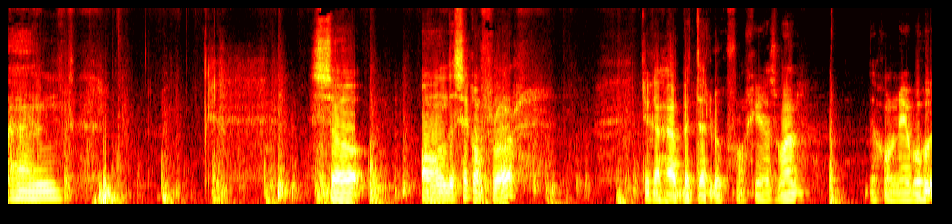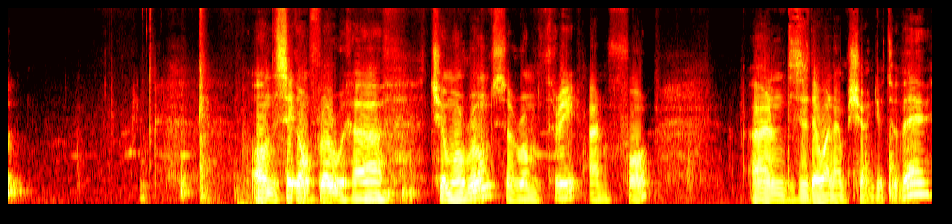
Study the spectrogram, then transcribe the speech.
and so on the second floor you can have a better look from here as well the whole neighborhood on the second floor we have two more rooms, so room 3 and 4. And this is the one I'm showing you today.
